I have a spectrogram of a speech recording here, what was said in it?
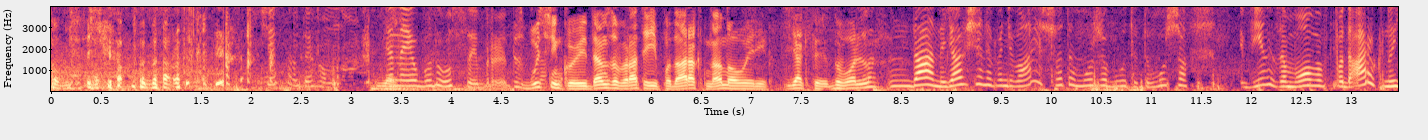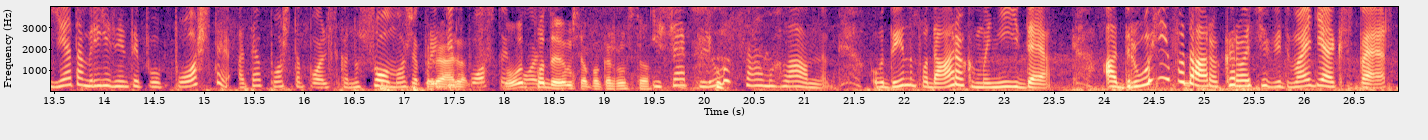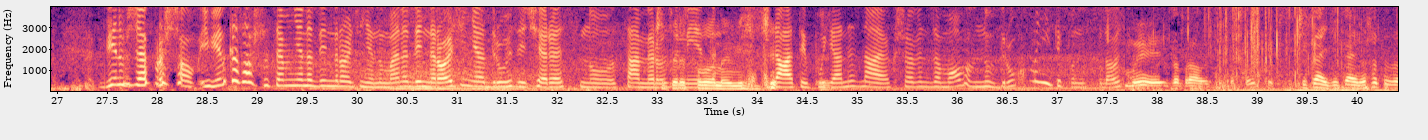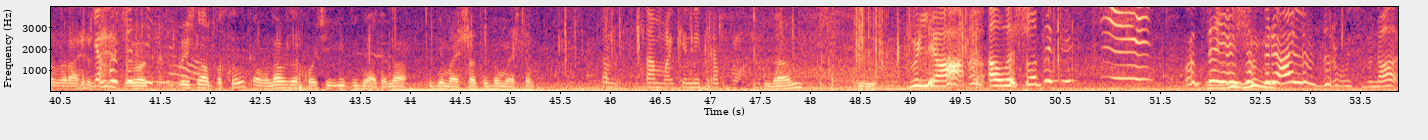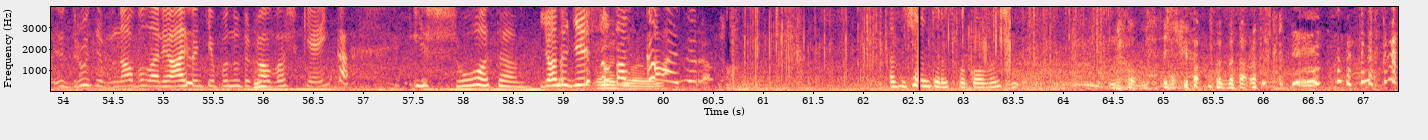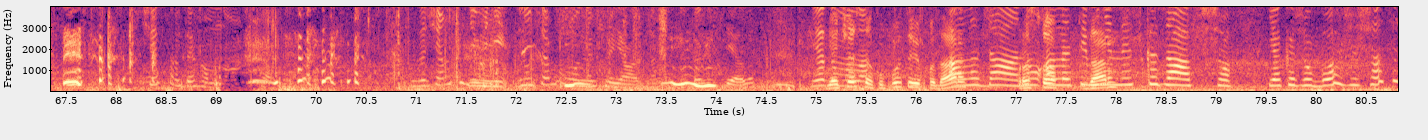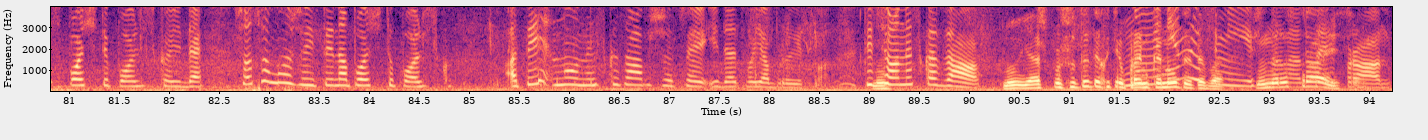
Бусечка, подарок. Чесно, ти гамно. Я нею буду уси брити. З бусінькою йдемо забирати їй подарок на новий рік. Як ти довольна? Да, ну я взагалі не розумію, що там може бути, тому що він замовив подарок, ну є там різні типу пошти, а це пошта польська. Ну що може прийти Реально. поштою Ну от польською? подивимося, покажу все. І ще плюс саме головне, один подарок мені йде, а другий подарок, коротше, від медіа експерт. Він вже пройшов, і він казав, що це мені на день народження. Ну, у мене день народження, друзі, через ну самі розумієте. місяці. Да, типу, я не знаю, якщо він замовив, ну вдруг мені типу не сподобалось. Ми забрали цю посилку. Чекай, чекай, ну що ти забираєш? Я хочу От, підняти. прийшла посилка, вона вже хоче її підняти. На, піднімай, що ти думаєш там? Там там який мікрофон. Да? Бля, але що ти пістіть? Оце я зараз реально взорвусь. Вона, друзі, вона була реально, типу, ну така важкенька. І що там? Я надіюсь, що там камера. А зачем ти розпаковуєш? На, Бусечка, подарок. Чесно, ти гамно. Зачем тоді мені? Ну це було неприємно, що ти так зробила. Я, Я думала, чесно купив тобі подарок. Але да, Просто ну але ти зараз- мені не сказав, що я кажу, боже, що це з почти польської йде? Що це може йти на почту польську? А ти ну не сказав, що це іде твоя бритва. Ти Ну. цього не сказав. Ну я ж пошутити хотів, ну, пранканути мені тебе. смішно Ну не на цей розстраюйся. пранк.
